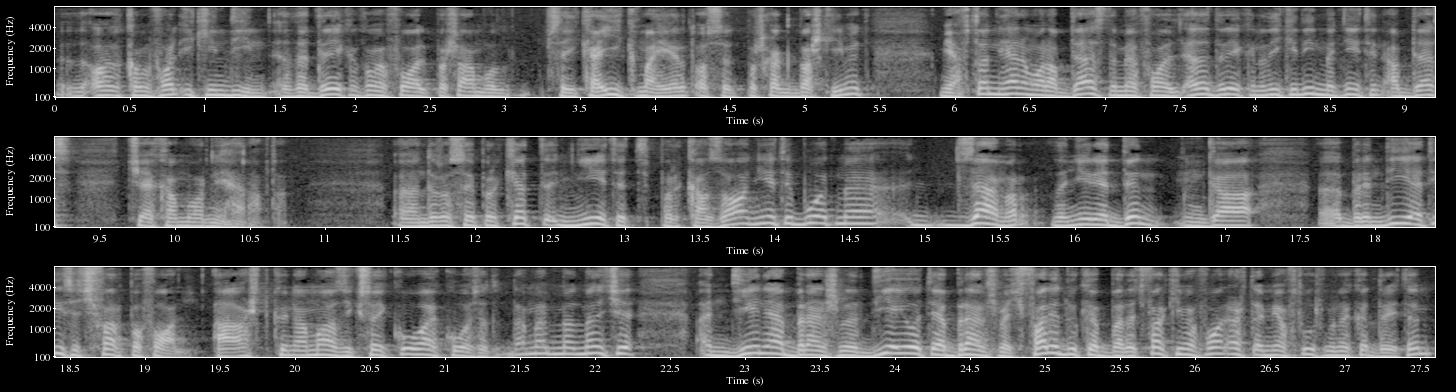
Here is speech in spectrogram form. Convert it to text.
ose ka me fal ikindin dhe drekën ka me fal për shembull pse i ka ik më herët ose për shkak të bashkimit, mjafton një herë me marr abdes dhe me fal edhe drekën edhe ikindin me të njëjtin abdes që e ka marr një herë, mjafton. Ndërsa sa i përket nijetit për kaza, nijeti bëhet me zemër dhe njeriu e din nga brendia e tij se çfarë po fal. A është ky namaz i kësaj kohe e kohës atë? Do të thotë që ndjenja e brendshme, dija jote e brendshme, çfarë duke bërë, çfarë ki me fal është e mjaftueshme në këtë drejtim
